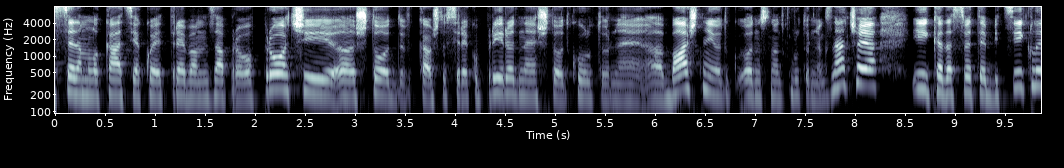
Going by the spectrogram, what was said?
sedam lokacija koje trebam zapravo proći, što od, kao što si rekao, prirodne, što od kulturne baštine, odnosno od kulturnog značaja i kada sve te bicikli,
